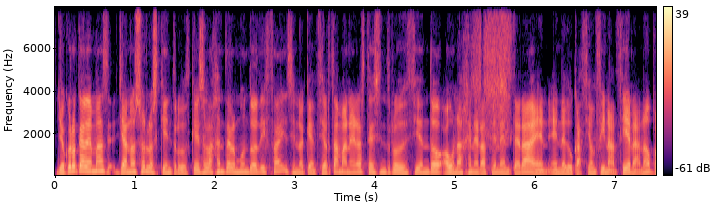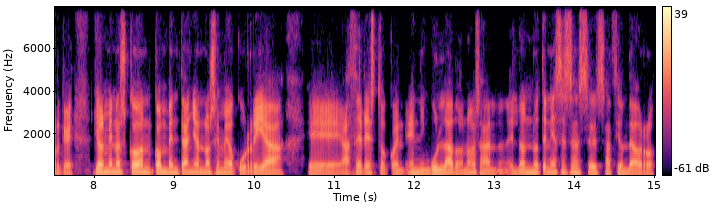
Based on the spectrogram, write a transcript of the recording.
Yo creo que además ya no solo es que introduzcáis a la gente del mundo DeFi, sino que en cierta manera estáis introduciendo a una generación entera en educación financiera, ¿no? Porque yo al menos con con 20 años no se me ocurría, eh, hacer esto en ningún lado, ¿no? O sea, no no tenías esa sensación de ahorro.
